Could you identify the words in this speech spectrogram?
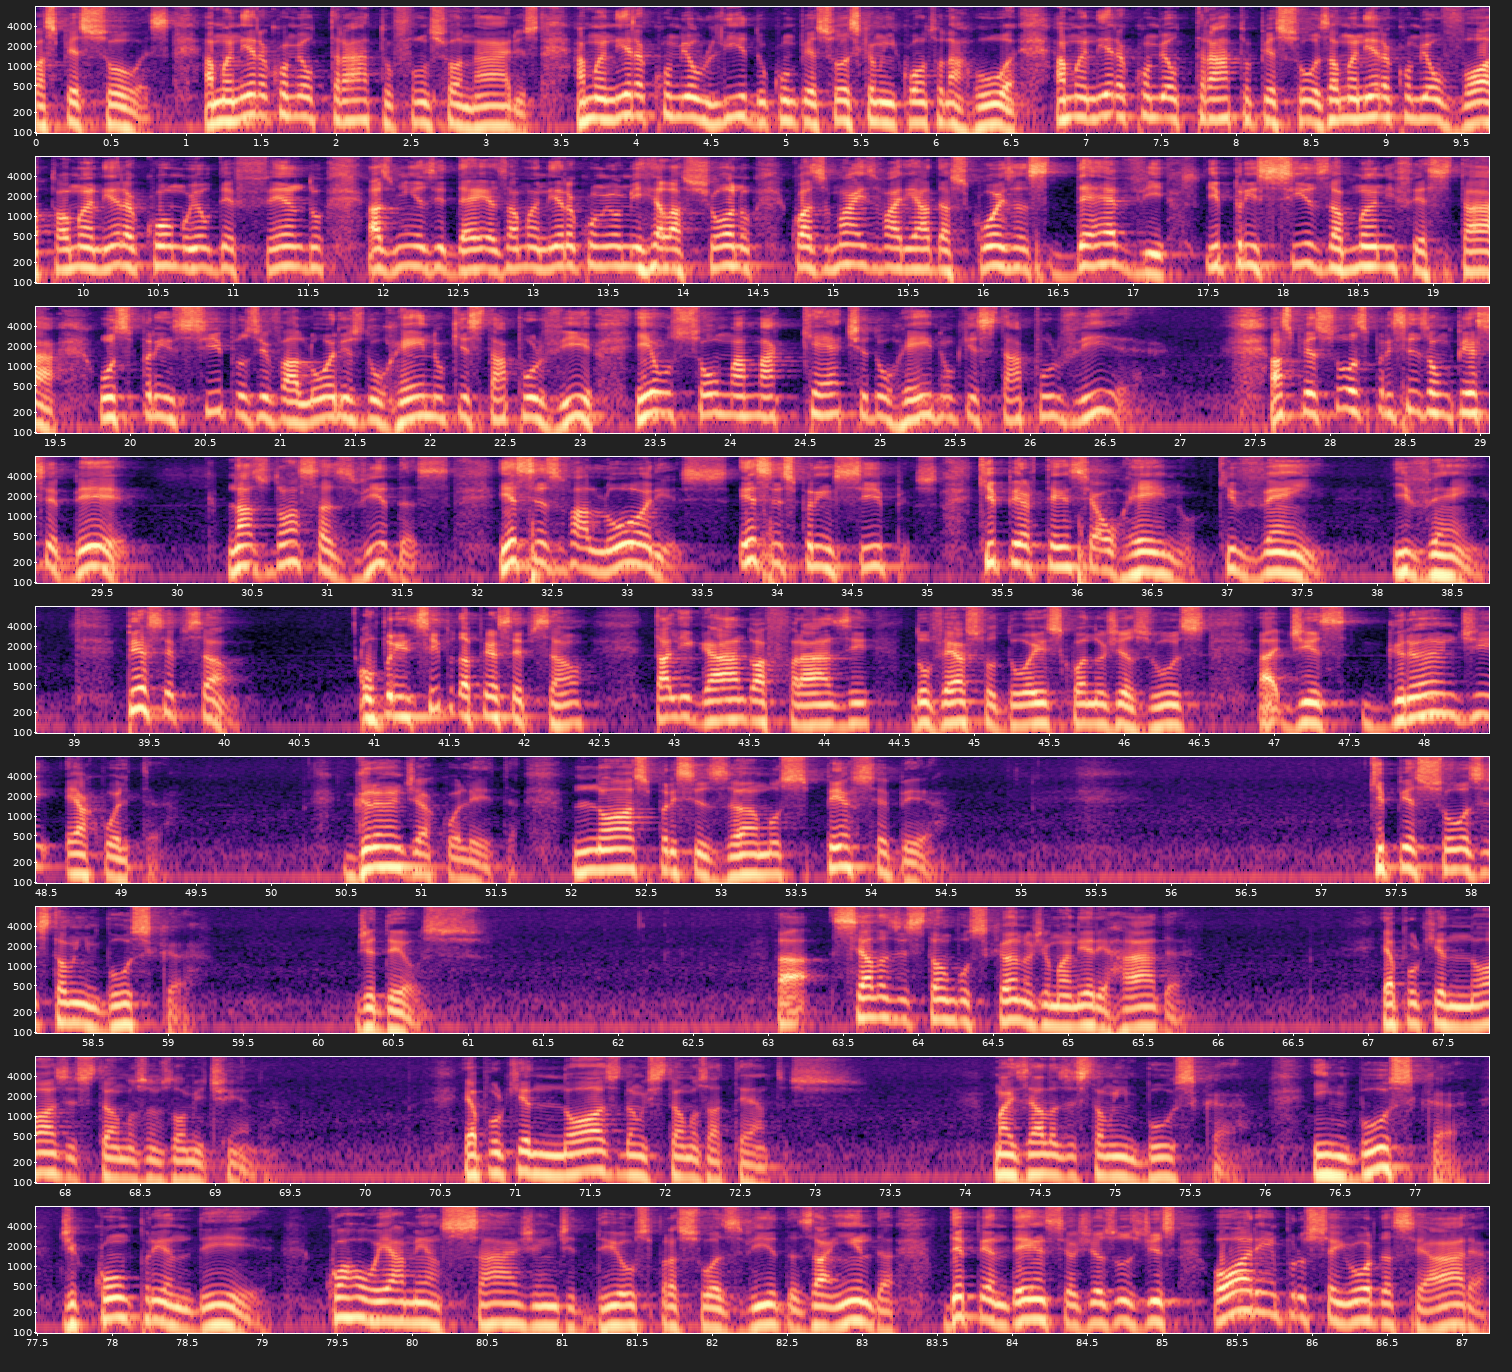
com as pessoas, a maneira como eu trato funcionários, a maneira como eu lido com pessoas que eu encontro na rua, a maneira como eu trato pessoas, a maneira como eu voto, a maneira como eu defendo as minhas ideias, a maneira como eu me relaciono com as mais variadas coisas, deve e precisa manifestar os princípios e valores do reino que está por vir. Eu sou uma maquete do reino que está por vir. As pessoas precisam perceber nas nossas vidas esses valores, esses princípios que pertencem ao reino, que vem e vem. Percepção. O princípio da percepção está ligado à frase do verso 2, quando Jesus ah, diz: Grande é a colheita. Grande é a colheita. Nós precisamos perceber que pessoas estão em busca de Deus. Ah, se elas estão buscando de maneira errada, é porque nós estamos nos omitindo, é porque nós não estamos atentos, mas elas estão em busca, em busca de compreender qual é a mensagem de Deus para suas vidas ainda, dependência, Jesus diz: orem para o Senhor da seara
